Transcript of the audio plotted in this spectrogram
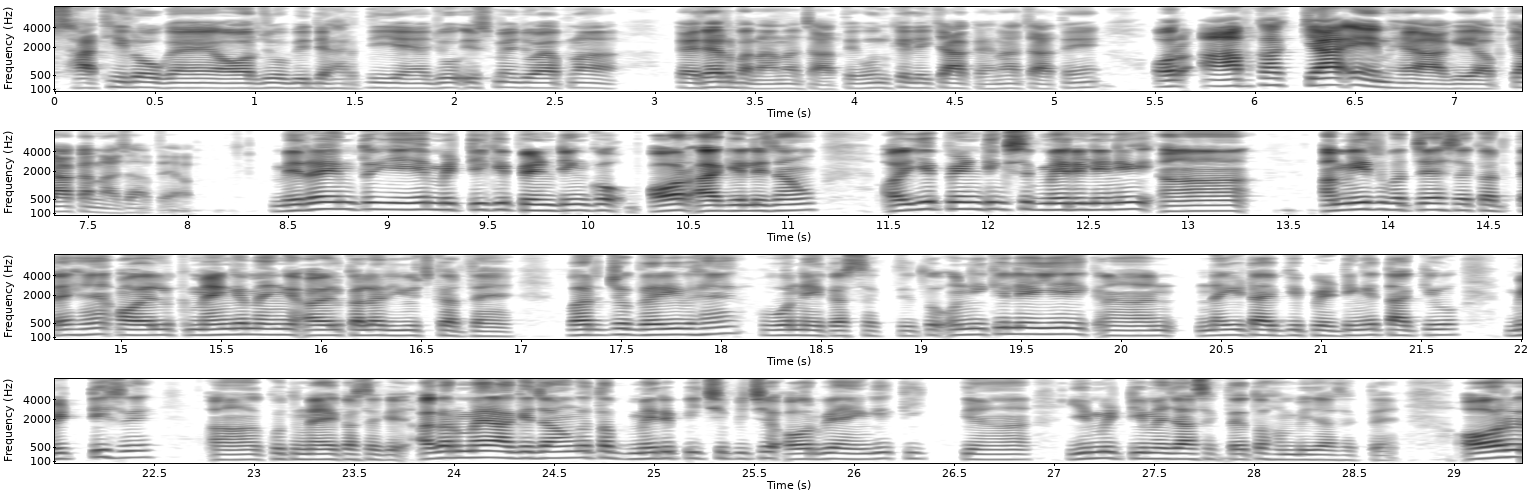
साथी लोग हैं और जो विद्यार्थी हैं जो इसमें जो है अपना करियर बनाना चाहते हैं उनके लिए क्या कहना चाहते हैं और आपका क्या एम है आगे? आप क्या करना चाहते हैं आप? मेरा एम तो ये है मिट्टी की पेंटिंग को और आगे ले जाऊँ। और ये पेंटिंग सिर्फ़ मेरे लिए नहीं अ, अमीर बच्चे ऐसे करते हैं ऑयल महँगे महँगे ऑयल कलर यूज़ करते हैं। पर जो गरीब हैं वो नहीं कर सकते। तो उन्हीं के लिए ये एक नई टाइप की पेंटिंग है ताकि वो मिट्टी से अ, कुछ नया कर सके। अगर मैं आगे जाऊँगा तब मेरे पीछे पीछे और भी आएँगे कि अ, ये मिट्टी में जा सकते हैं तो हम भी जा सकते हैं। और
